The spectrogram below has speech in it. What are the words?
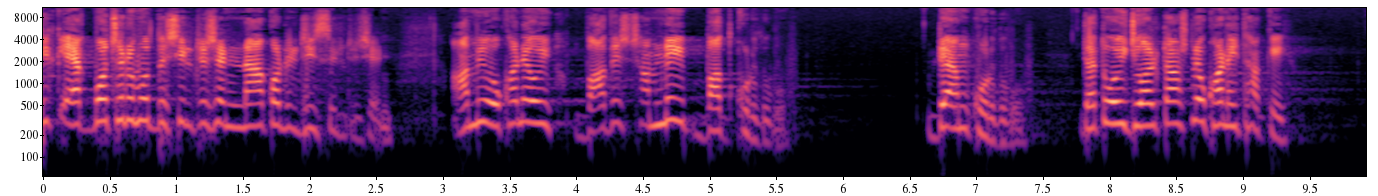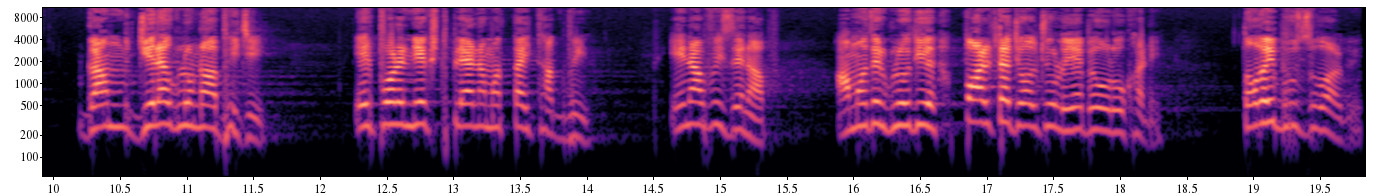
ঠিক এক বছরের মধ্যে সিলটেশন না করে ডিসিলটেশন আমি ওখানে ওই বাঁধের সামনেই বাঁধ করে দেবো ড্যাম করে দেবো, যাতে ওই জলটা আসলে ওখানেই থাকে, গ্রাম জেলাগুলো না ভেজে। এরপরে নেক্সট প্ল্যান আমার তাই থাকবে। এনাফ ইজ এনাফ আমাদেরগুলো দিয়ে পাল্টা জল চলে যাবে ওর ওখানে। তবেই বুঝতে পারবে।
